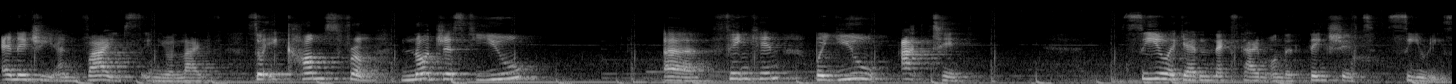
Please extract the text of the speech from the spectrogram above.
energy and vibes in your life. So it comes from not just you uh, thinking, but you acting. See you again next time on the Think Shift series.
